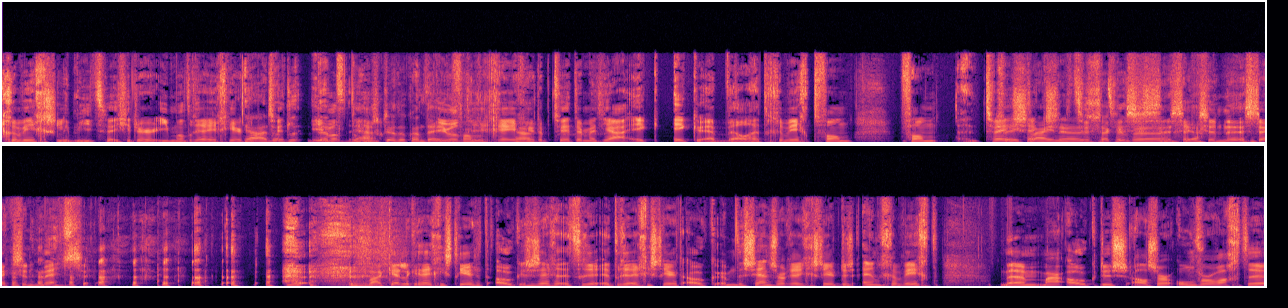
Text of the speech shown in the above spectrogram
gewichtslimiet. Weet je, er iemand reageert Ja, op dat- Twitter. dat- iemand, moest ik net ook aan denken, Iemand van, reageert ja. op Twitter met ja, ik, ik heb wel het gewicht van, van twee, Twee seks- kleine twee ja. seksende mensen. maar kennelijk registreert het ook, ze zeggen het, het registreert ook, eh, de sensor registreert dus en gewicht, eh, maar ook dus als er onverwachte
